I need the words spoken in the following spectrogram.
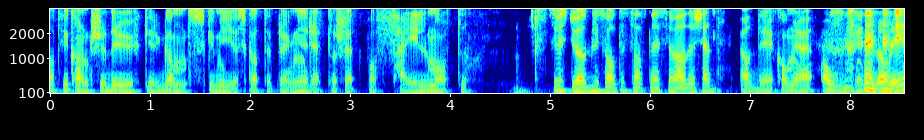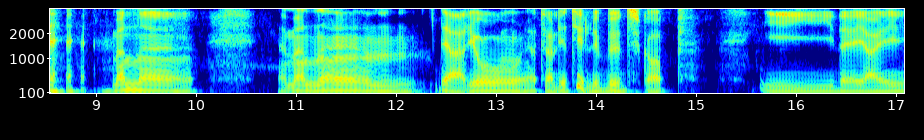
at vi kanskje bruker ganske mye skattepenger rett og slett på feil måte. Så hvis du hadde blitt valgt til statsminister, hva hadde skjedd? Ja, det kommer jeg aldri til å bli. Men uh, Men det er jo et veldig tydelig budskap i det jeg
